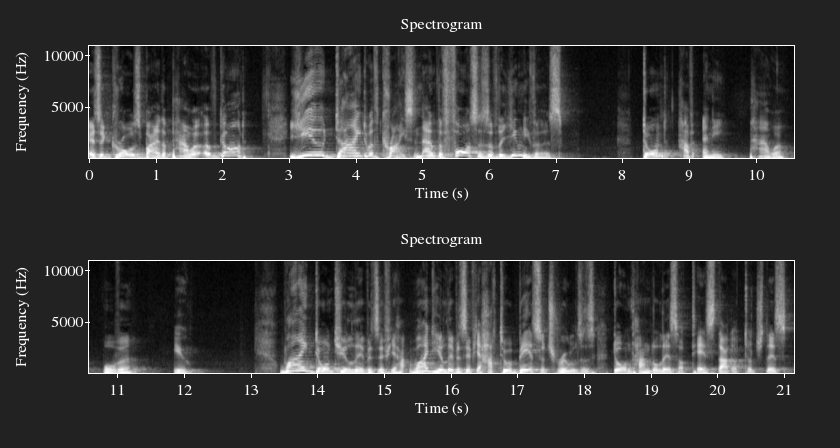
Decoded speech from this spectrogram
as it grows by the power of God. You died with Christ, now the forces of the universe don't have any power over you. Why don't you live as if you ha- why do you live as if you had to obey such rules as don't handle this or taste that or touch this?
